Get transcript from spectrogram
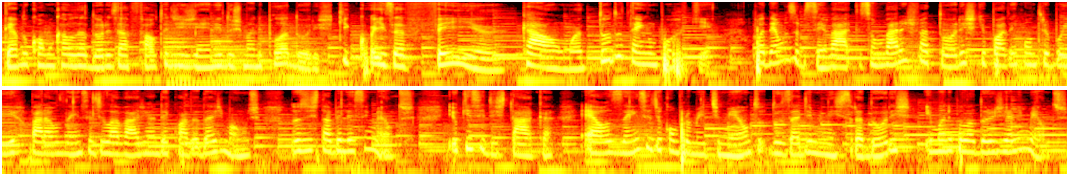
tendo como causadores a falta de higiene dos manipuladores. Que coisa feia! Calma, tudo tem um porquê. Podemos observar que são vários fatores que podem contribuir para a ausência de lavagem adequada das mãos nos estabelecimentos, e o que se destaca é a ausência de comprometimento dos administradores e manipuladores de alimentos,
